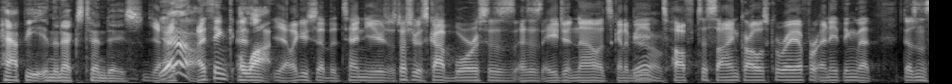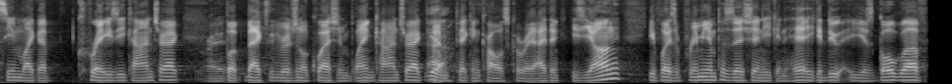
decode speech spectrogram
happy in the next 10 days. Yeah, Yeah. I, I think A lot. Yeah, like you said, the ten years, especially with Scott Boras as, as his agent now, it's going to be Yeah. tough to sign Carlos Correa for anything that doesn't seem like a crazy contract. Right. But back to the original question, blank contract. Yeah. I'm picking Carlos Correa. I think he's young. He plays a premium position. He can hit. He can do. He has Gold Glove.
